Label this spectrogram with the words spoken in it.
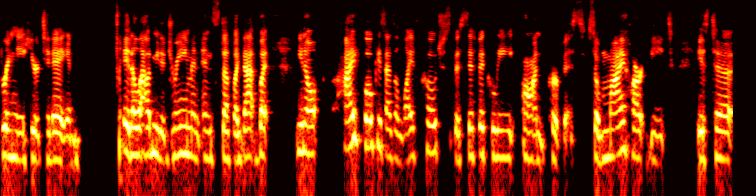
bring me here today. And it allowed me to dream and, and stuff like that. But, you know, I focus as a life coach specifically on purpose. So my heartbeat is to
